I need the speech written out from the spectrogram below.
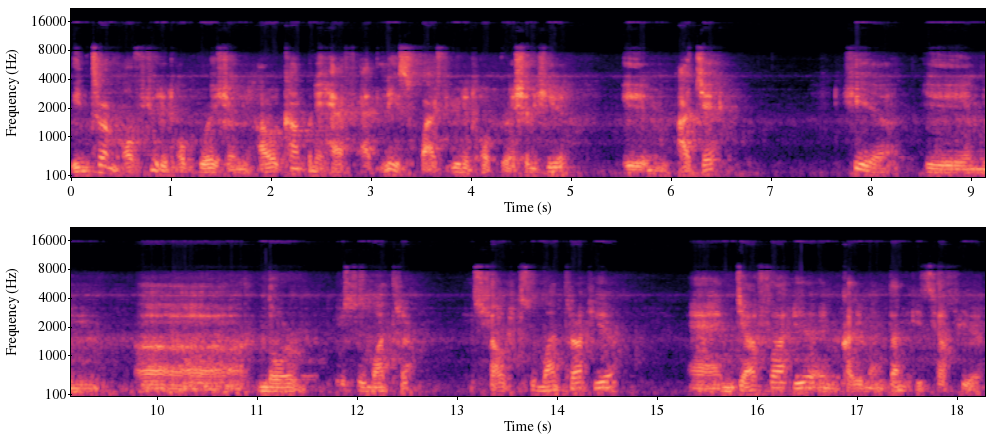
In terms of unit operation, our company have at least five unit operation here in Aceh, here in uh, North Sumatra, South Sumatra here, and Java here, and Kalimantan itself here.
